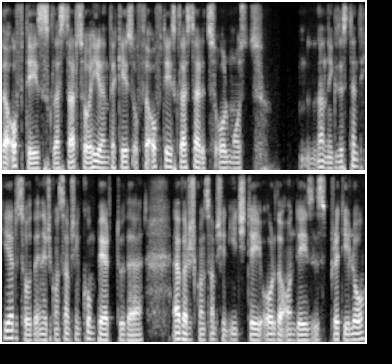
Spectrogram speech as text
the off days cluster. So here in the case of the off days cluster, it's almost non-existent here so the energy consumption compared to the average consumption each day or the on days is pretty low.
